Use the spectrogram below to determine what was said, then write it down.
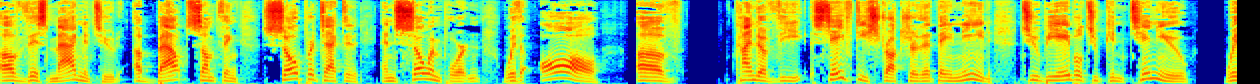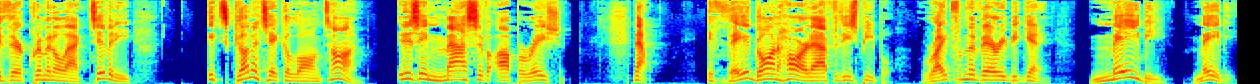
of this magnitude about something so protected and so important with all of kind of the safety structure that they need to be able to continue with their criminal activity, it's going to take a long time. It is a massive operation. Now, if they had gone hard after these people right from the very beginning, maybe, maybe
